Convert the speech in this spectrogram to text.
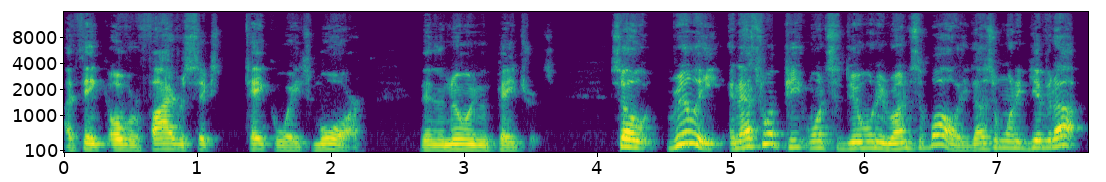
I think over five or six takeaways more than the New England Patriots. So really, and that's what Pete wants to do when he runs the ball. He doesn't want to give it up.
